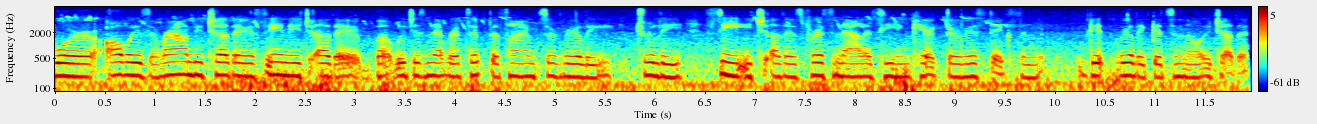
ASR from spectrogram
were always around each other seeing each other but we just never took the time to really truly see each other's personality and characteristics and get really get to know each other.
